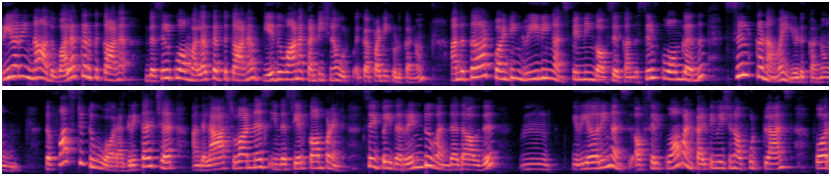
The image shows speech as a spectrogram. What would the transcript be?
ரியரிங்னா அது வளர்க்குறதுக்கான இந்த சில்க் வார்ம் வளர்க்கறதுக்கான எதுவான கண்டிஷனை உற்ப பண்ணி கொடுக்கணும். அந்த third pointing reeling and spinning of silk அந்த சில்க் வார்ம்லேருந்து சில்கை நாம் எடுக்கணும். The first two are agriculture அந்த last one is industrial component so இப்போ இதை ரெண்டு வந்து அதாவது rearing and of silkworm and cultivation of food plants for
